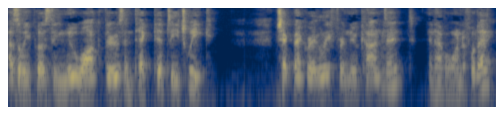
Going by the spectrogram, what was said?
as I'll be posting new walkthroughs and tech tips each week. Check back regularly for new content, and have a wonderful day.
